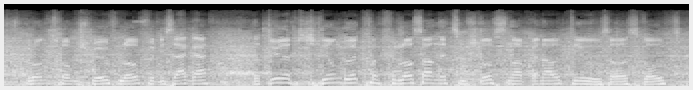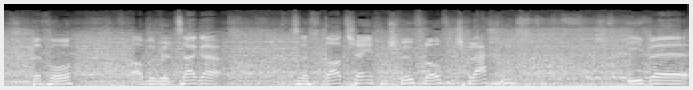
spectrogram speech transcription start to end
aufgrund vom Spielverlauf würde ich sagen, natürlich ist es unglücklich für Lausanne nicht zum Schluss noch Penalty und so ein Gold bekommen, aber ich würde sagen, das Resultat ist eigentlich im Spielverlauf entsprechend. IBE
